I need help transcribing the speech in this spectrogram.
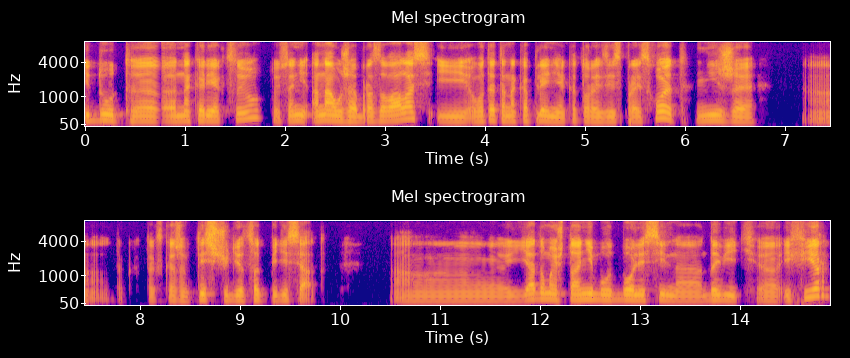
идут э, на коррекцию, то есть они, она уже образовалась, и вот это накопление, которое здесь происходит, ниже, э, так, так скажем, 1950, э, я думаю, что они будут более сильно давить э, эфир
